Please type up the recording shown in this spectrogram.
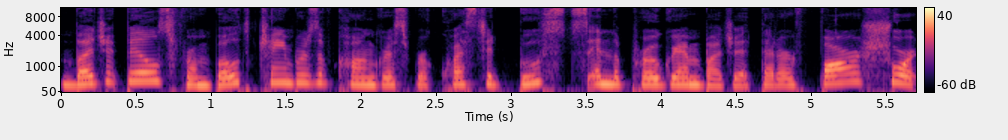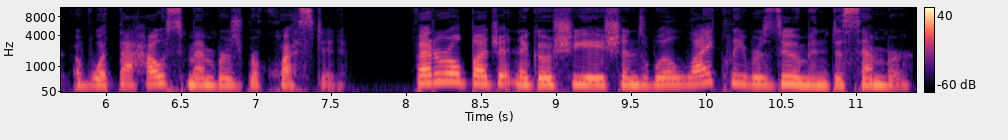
Budget bills from both chambers of Congress requested boosts in the program budget that are far short of what the House members requested. Federal budget negotiations will likely resume in December.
